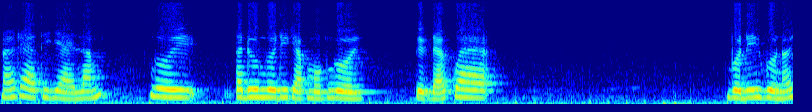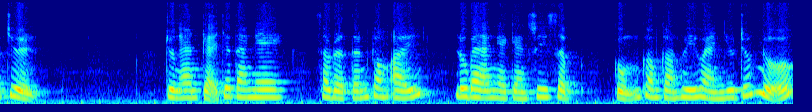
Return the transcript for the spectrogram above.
Nói ra thì dài lắm Người, Ta đưa người đi gặp một người Việc đã qua. Vừa đi vừa nói chuyện. Trường An kể cho ta nghe, Sau đợt tấn công ấy, Lưu Ba ngày càng suy sụp, Cũng không còn huy hoàng như trước nữa.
